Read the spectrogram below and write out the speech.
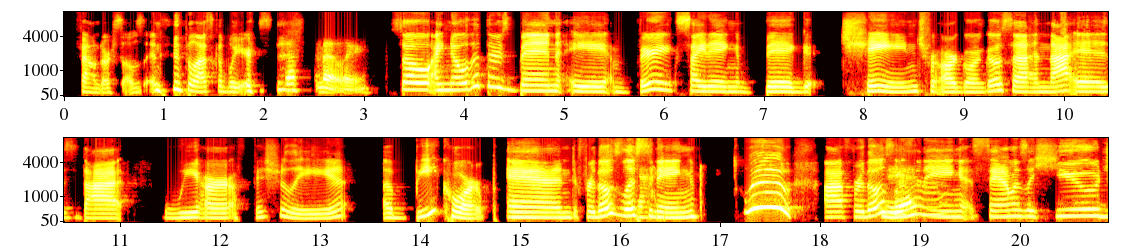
found ourselves in the last couple years. Definitely so I know that there's been a very exciting big change for our Gorongosa, and that is that we are officially a B Corp. And for those listening, Woo! Uh, for those Yeah. listening, Sam was a huge,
